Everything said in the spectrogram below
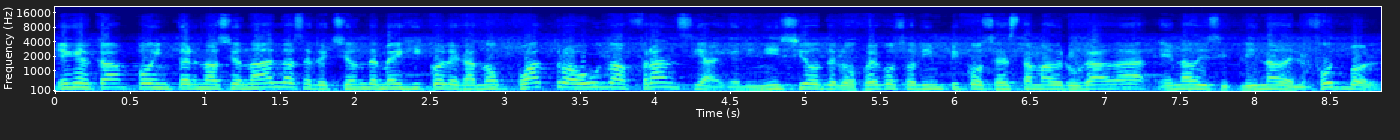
en el campo internacional, la selección de México le ganó 4 a 1 a Francia en el inicio de los Juegos Olímpicos esta madrugada en la disciplina del fútbol.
